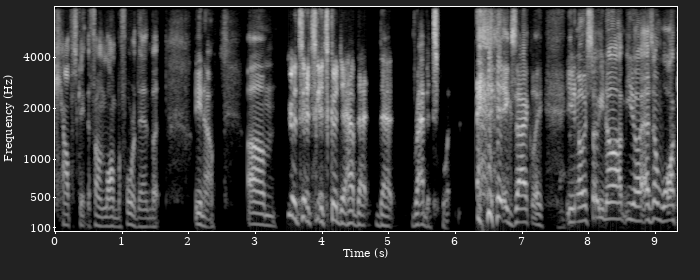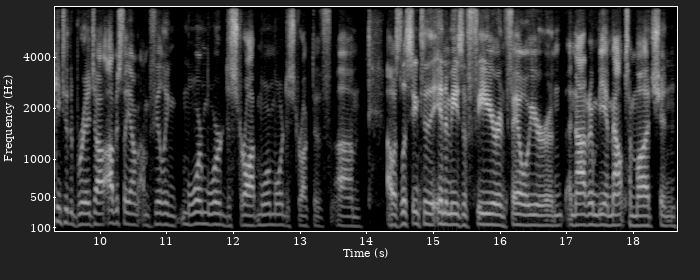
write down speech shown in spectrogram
confiscate the phone long before then. But you know, um, it's it's it's good to have that that rabbit's foot. exactly. You know, so you know, I'm you know, as I'm walking to the bridge, I, obviously I'm I'm feeling more and more distraught, more and more destructive. Um, I was listening to the enemies of fear and failure and, and not going to be amount to much. And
